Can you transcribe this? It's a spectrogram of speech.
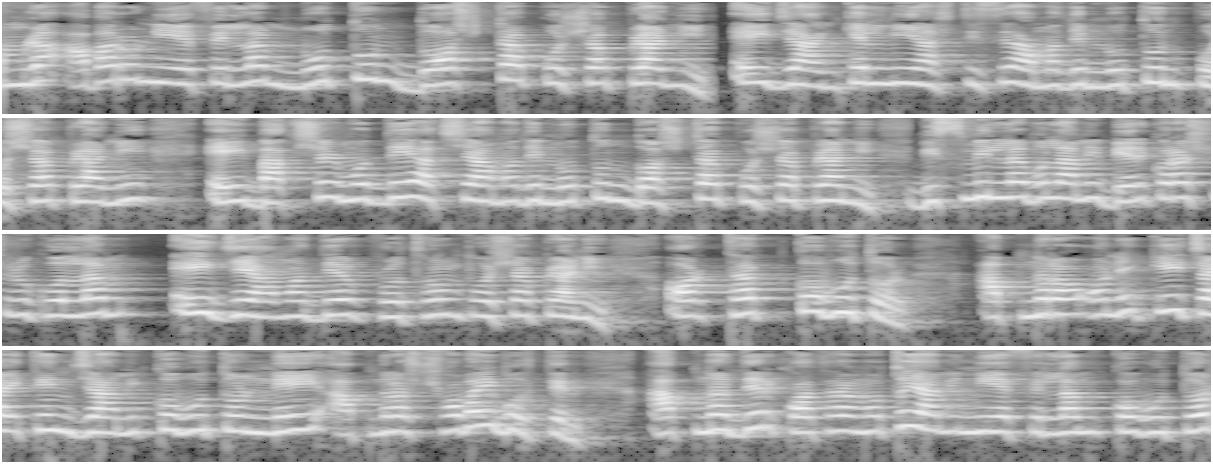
আমরা আবারও নিয়ে ফেললাম নতুন দশটা পোষা প্রাণী। এই যে আঙ্কেল নিয়ে আসতেছে আমাদের নতুন পোষা প্রাণী, এই বাক্সের মধ্যেই আছে আমাদের নতুন দশটা পোষা প্রাণী। বিসমিল্লা বলে আমি বের করা শুরু করলাম, এই যে আমাদের প্রথম পোষা প্রাণী, অর্থাৎ কবুতর। আপনারা অনেকেই চাইতেন যে আমি কবুতর নেই, আপনারা সবাই বলতেন, আপনাদের কথার মতোই আমি নিয়ে ফেললাম কবুতর।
